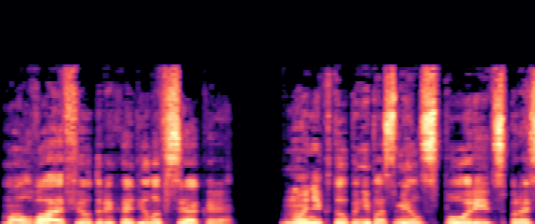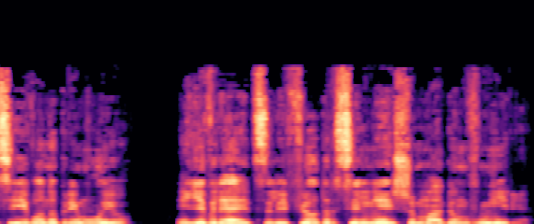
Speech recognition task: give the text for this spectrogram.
Молва о Федоре ходила всякая, но никто бы не посмел спорить, спроси его напрямую, является ли Федор сильнейшим магом в мире.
